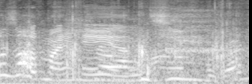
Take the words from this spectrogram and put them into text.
gloves off my hands.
